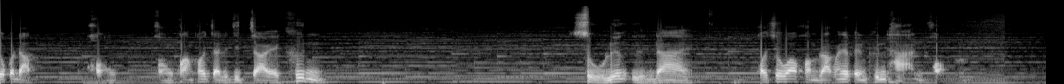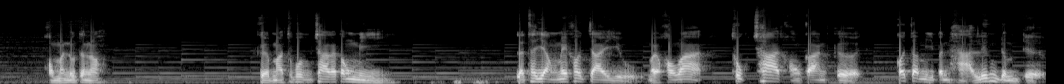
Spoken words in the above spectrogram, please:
ยกระดับของของความเข้าใจหรือจิตใจขึ้น สู่เรื่องอื่นได้ เพราะเชื่อว่าความรักน่าจะเป็นพื้นฐานของ ของมนุษย์เนาะเกิดมาทุกภพทุกชาติก็ต้องมี และถ้ายังไม่เข้าใจอยู่ หมายความว่าทุกชาติของการเกิดก็จะมีปัญหาเรื่องเดิม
